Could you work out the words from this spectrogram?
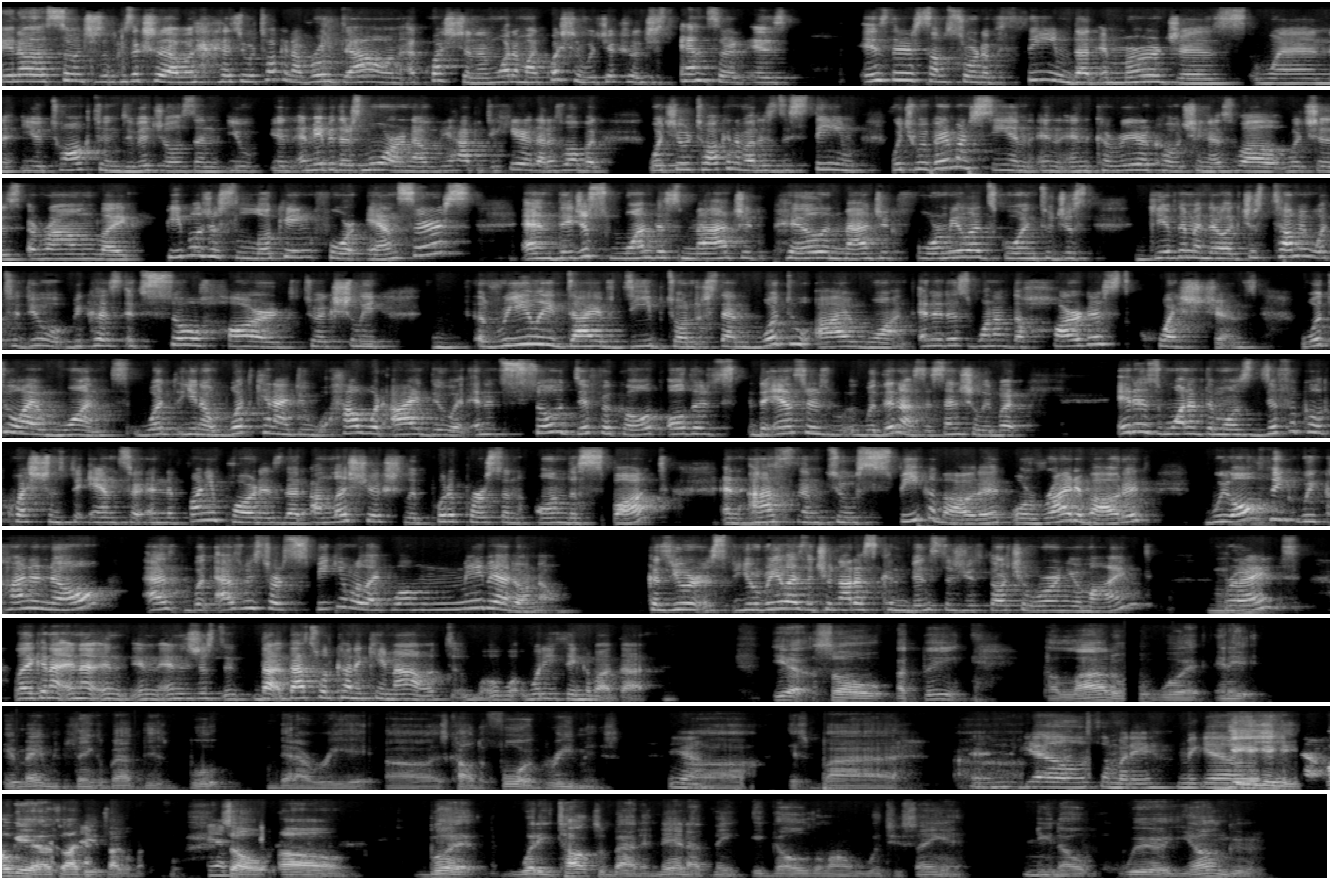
You know, that's so interesting because actually, I was, as you were talking, I wrote down a question. And one of my questions, which you actually just answered, is Is there some sort of theme that emerges when you talk to individuals and you, and maybe there's more, and I would be happy to hear that as well. But what you're talking about is this theme which we very much see in, in, in career coaching as well which is around like people just looking for answers and they just want this magic pill and magic formula. It's going to just give them and they're like just tell me what to do because it's so hard to actually really dive deep to understand what do i want? And it is one of the hardest questions. What do i want? What you know what can i do? How would i do it? And it's so difficult. All the the answers within us essentially but it is one of the most difficult questions to answer and the funny part is that unless you actually put a person on the spot and mm-hmm. ask them to speak about it or write about it we all think we kind of know as but as we start speaking we're like well maybe i don't know because you're you realize that you're not as convinced as you thought you were in your mind mm-hmm. right? Like, and, I, and, I, and, and it's just that that's what kind of came out. What, what do you think about that? Yeah, so I think a lot of what, and it it made me think about this book that I read. Uh, it's called The Four Agreements. Yeah. Uh, it's by uh, Miguel, somebody, Miguel. Yeah, yeah, yeah, yeah. Okay, yeah. So I did talk about it. Yeah. So, um, but what he talks about, and then I think it goes along with what you're saying mm-hmm. you know, we're younger,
